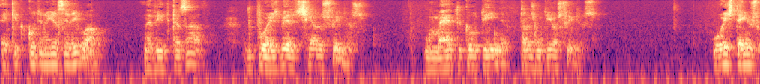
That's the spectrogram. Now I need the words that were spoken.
é aquilo que continua a ser igual, na vida de casado. Depois ver chegar os filhos. O método que eu tinha, transmiti aos filhos. Hoje tenho, os-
